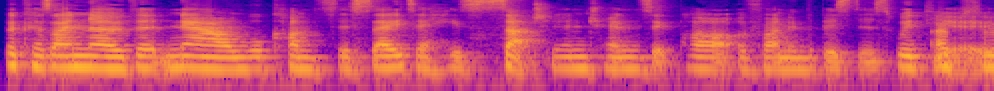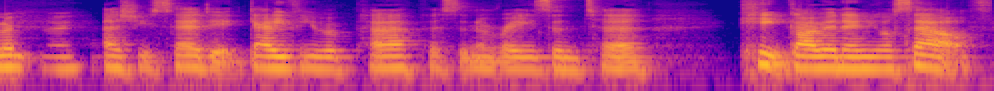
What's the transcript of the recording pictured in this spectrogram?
because I know that now, and we'll come to this later, he's such an intrinsic part of running the business with you. Absolutely. As you said, it gave you a purpose and a reason to keep going in yourself.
